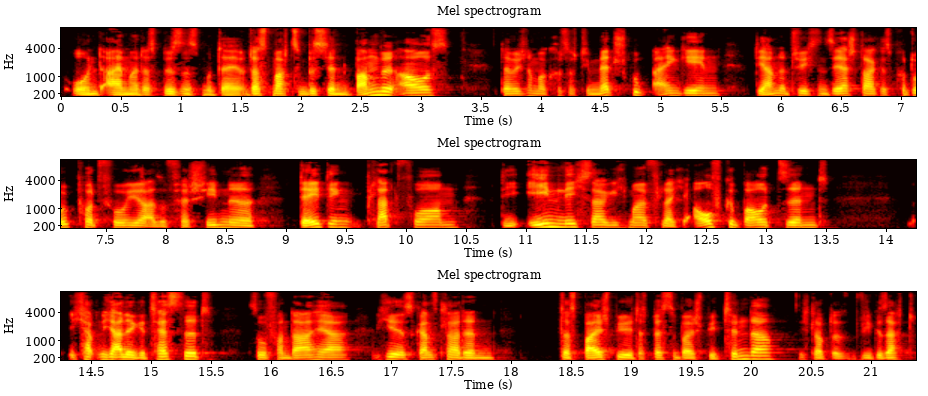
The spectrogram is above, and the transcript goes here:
und einmal das Businessmodell. Und das macht so ein bisschen Bumble aus. Da will ich nochmal kurz auf die Match Group eingehen. Die haben natürlich ein sehr starkes Produktportfolio, also verschiedene Dating-Plattformen, die ähnlich, sage ich mal, vielleicht aufgebaut sind. Ich habe nicht alle getestet, so von daher, hier ist ganz klar dann das Beispiel, das beste Beispiel Tinder. Ich glaube, wie gesagt,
